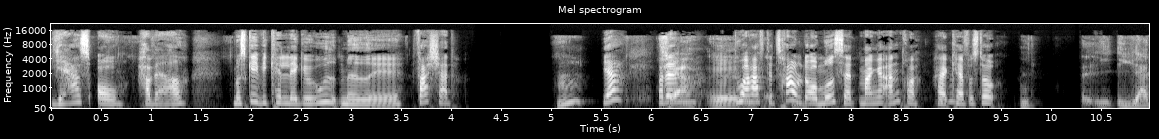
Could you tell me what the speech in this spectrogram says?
jeres år har været. Måske vi kan lægge ud med øh, Farshad. Hmm? Ja, hvordan? Ja, øh, Du har haft et travlt år modsat mange andre, har- kan jeg forstå. Ja,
